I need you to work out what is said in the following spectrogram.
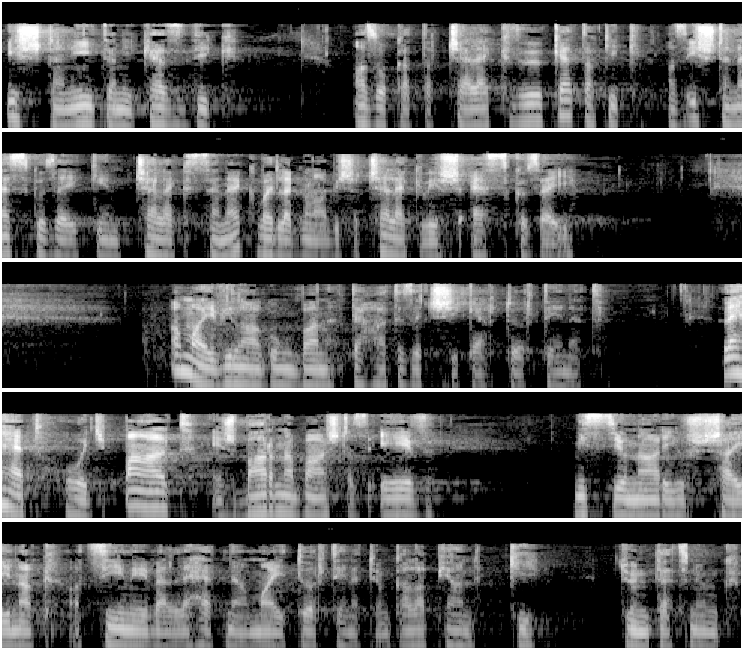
isteníteni kezdik azokat a cselekvőket, akik az Isten eszközeiként cselekszenek, vagy legalábbis a cselekvés eszközei. A mai világunkban tehát ez egy sikertörténet. Lehet, hogy Pált és Barnabást az év misszionáriusainak a címével lehetne a mai történetünk alapján kitüntetnünk.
